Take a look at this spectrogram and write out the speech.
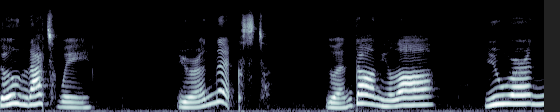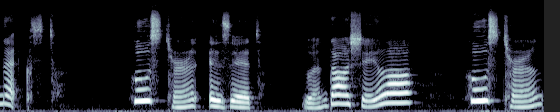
Go that way. You're next. 轮到你了。You are next. Whose turn is it？轮到谁了？Whose turn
